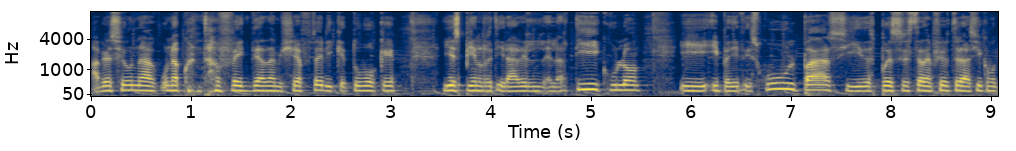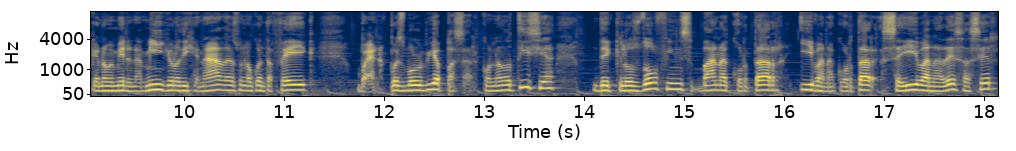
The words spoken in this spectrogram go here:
había sido una, cuenta fake de Adam Schefter y que tuvo que ESPN retirar el, artículo y, pedir disculpas y después este Adam Schefter así como que no me miren a mí, yo no dije nada, es una cuenta fake. Bueno, pues volvió a pasar con la noticia de que los Dolphins van a cortar, iban a cortar, se iban a deshacer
